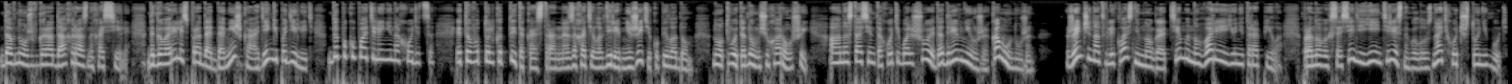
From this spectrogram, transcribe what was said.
Давно уж в городах разных осели. Договорились продать домишко, а деньги поделить. Да покупателей не находится. Это вот только ты такая странная, захотела в деревне жить и купила дом. Но твой-то дом еще хороший. А Анастасин-то хоть и большой, да древний уже. Кому нужен? Женщина отвлеклась немного от темы, но Варя ее не торопила. Про новых соседей ей интересно было узнать хоть что-нибудь.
